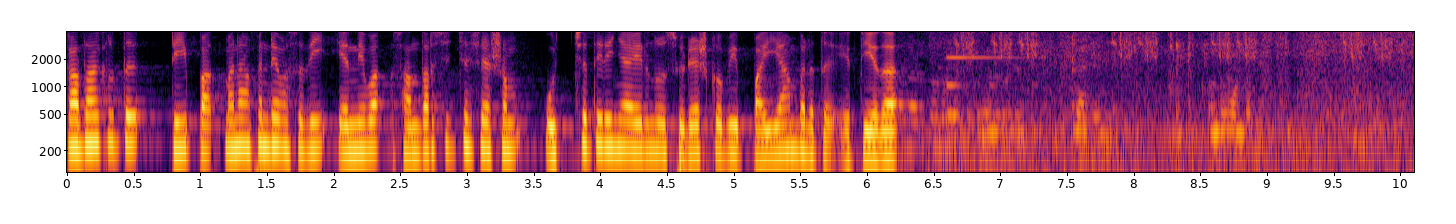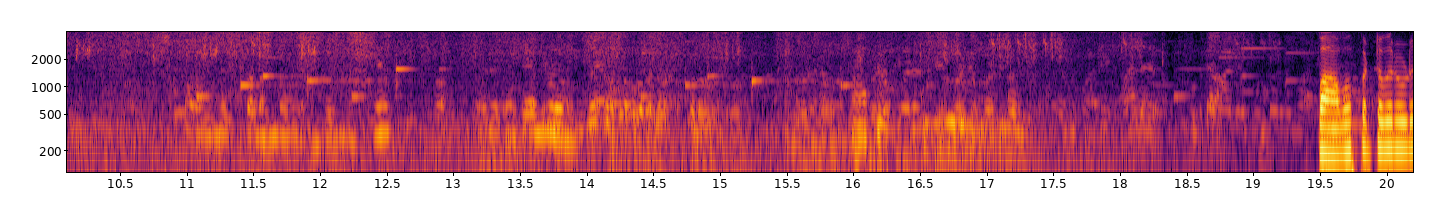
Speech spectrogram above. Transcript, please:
കഥാകൃത്ത് ടി പത്മനാഭന്റെ വസതി എന്നിവ സന്ദർശിച്ച ശേഷം ഉച്ചതിരിഞ്ഞായിരുന്നു സുരേഷ് ഗോപി പയ്യാമ്പലത്ത് എത്തിയത്. പാവപ്പെട്ടവരോട്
